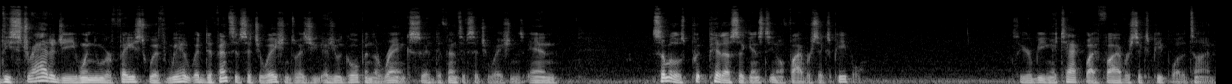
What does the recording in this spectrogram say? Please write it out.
the strategy when we were faced with we had, we had, defensive situations as you as you would go up in the ranks, we had defensive situations, and some of those put, pit us against you know five or six people. So you're being attacked by five or six people at a time,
